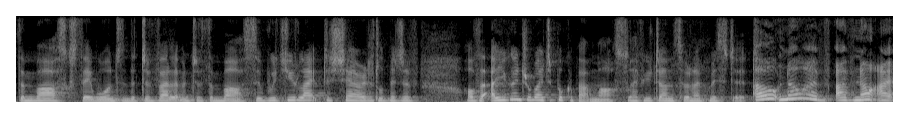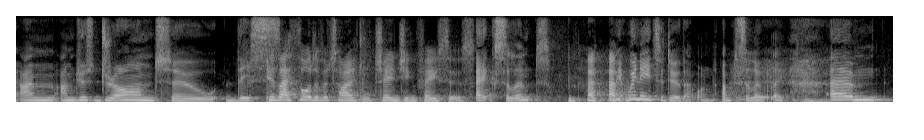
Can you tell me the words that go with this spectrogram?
the masks they want and the development of the masks. So would you like to share a little bit of of that? Are you going to write a book about masks, or have you done so and I've missed it? Oh no, I've I've not. I, I'm I'm just drawn to this. Because I thought of a title, Changing Faces. Excellent. we, we need to do that one. Absolutely. Um,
